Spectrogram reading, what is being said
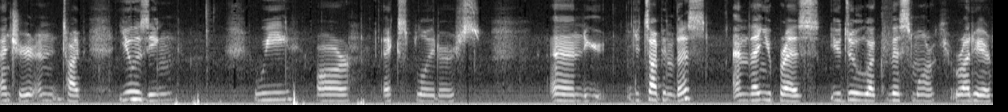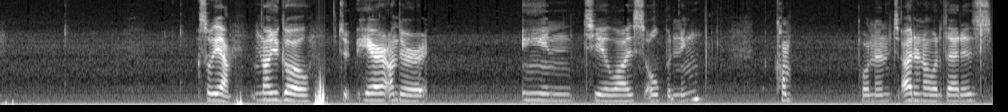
enter and type using we are exploiters. And you you type in this and then you press you do like this mark right here. So yeah now you go to here under initialize opening component. I don't know what that is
